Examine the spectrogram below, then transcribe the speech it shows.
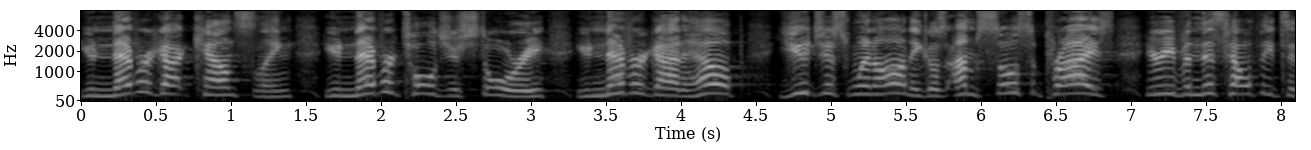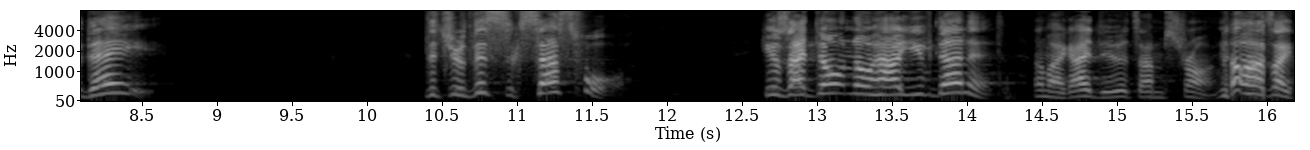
You never got counseling. You never told your story. You never got help. You just went on. He goes, I'm so surprised you're even this healthy today, that you're this successful. He goes, I don't know how you've done it. I'm like, I do. It's I'm strong. No, I was like,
